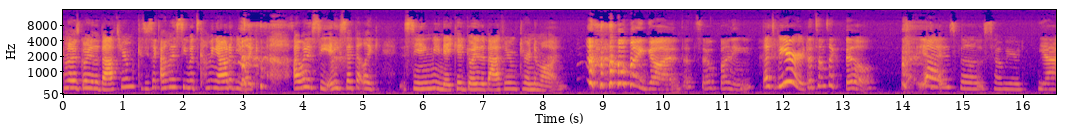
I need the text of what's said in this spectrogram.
when I was going to the bathroom because he's like, I want to see what's coming out of you. Like, I want to see. And he said that like seeing me naked going to the bathroom turned him on oh my god, that's so funny. That's weird. That sounds like Phil. yeah, it is Phil. It was so weird. Yeah,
